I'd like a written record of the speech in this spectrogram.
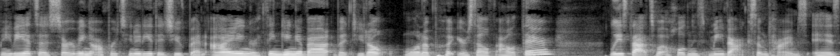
Maybe it's a serving opportunity that you've been eyeing or thinking about, but you don't want to put yourself out there. At least that's what holds me back sometimes is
